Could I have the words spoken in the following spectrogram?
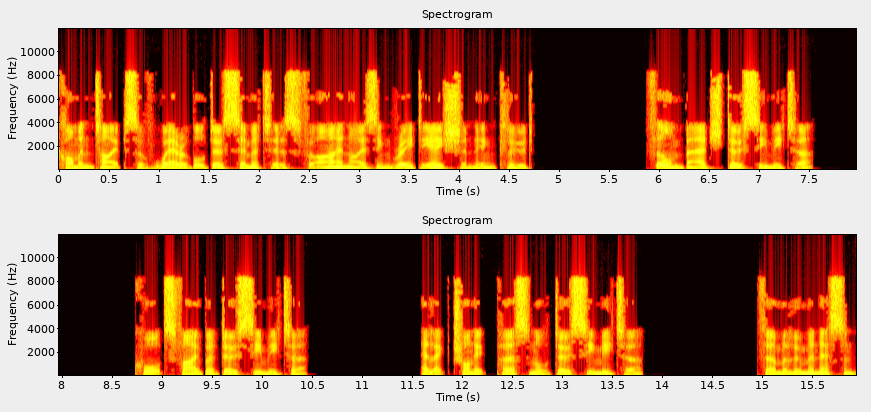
Common types of wearable dosimeters for ionizing radiation include Film badge dosimeter Quartz fiber dosimeter Electronic personal dosimeter Thermoluminescent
